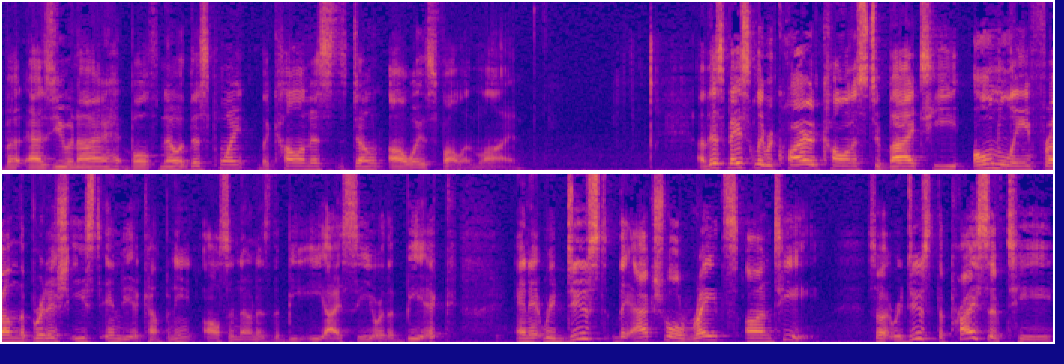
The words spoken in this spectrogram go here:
But as you and I both know at this point, the colonists don't always fall in line. Uh, this basically required colonists to buy tea only from the British East India Company, also known as the BEIC or the BEIC, and it reduced the actual rates on tea. So it reduced the price of tea,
